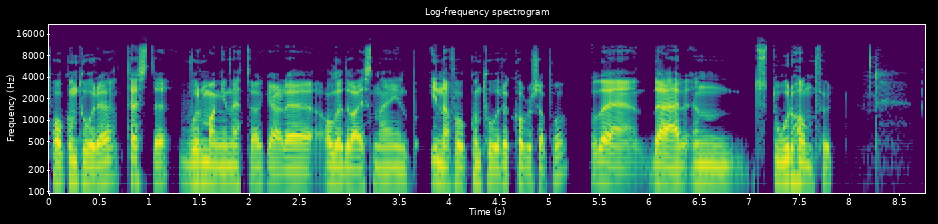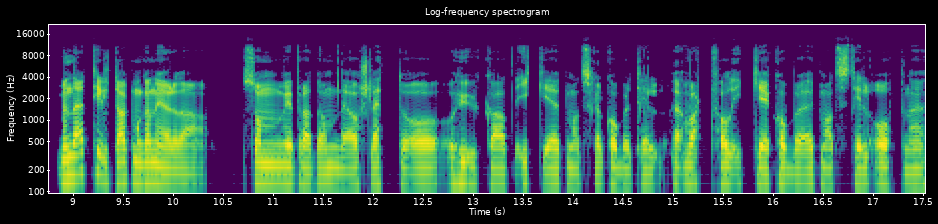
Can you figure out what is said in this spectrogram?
på kontoret, teste hvor mange nettverk er det alle devicene inn- innafor kontoret kobler seg på, og det, det er en stor håndfull. Men det er tiltak man kan gjøre da, som vi prata om, det å slette og, og huke at ikke automatisk skal koble til, i Ja. hvert fall ikke koble automatisk til åpne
